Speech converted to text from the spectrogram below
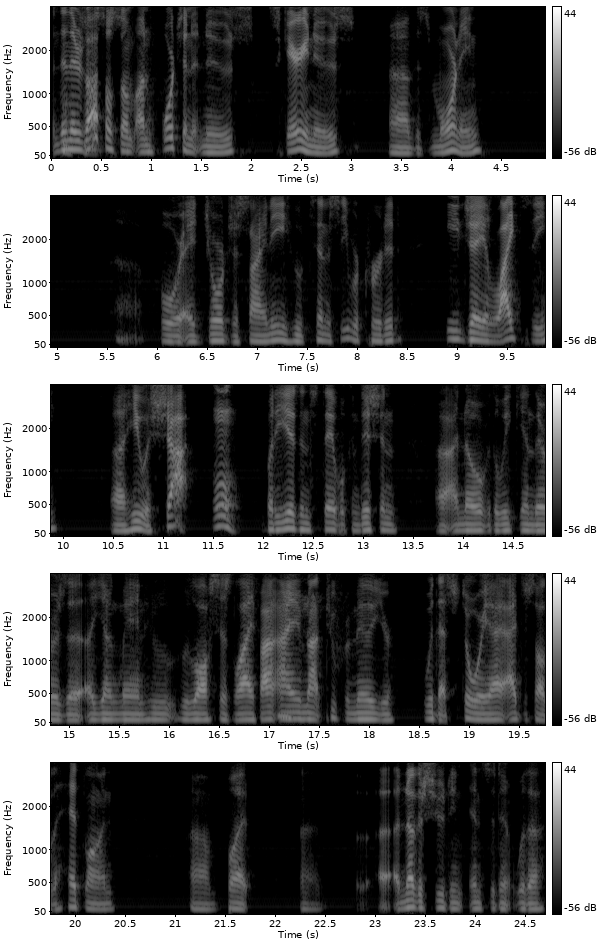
And then there's also some unfortunate news, scary news uh, this morning uh, for a Georgia signee who Tennessee recruited, EJ Lightsey. Uh, he was shot, Mm. but he is in stable condition. Uh, I know over the weekend there was a, a young man who who lost his life. I, I am not too familiar with that story. I, I just saw the headline, um, but uh, another shooting incident with a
